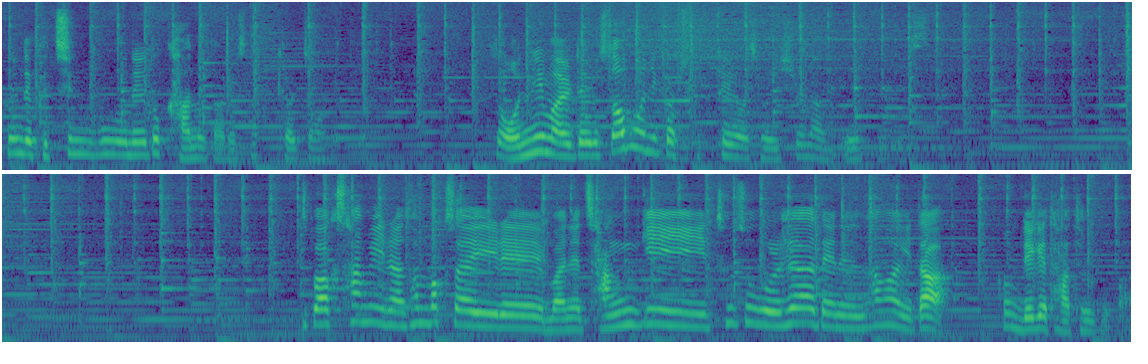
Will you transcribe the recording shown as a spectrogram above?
그런데 그 친구네도 사, 결정을 했어요. 그래서 언니 말대로 써보니까 좋대요. 저희 신랑이. 예, 2박 3일이나 3박 4일에 만약 장기 투숙을 해야 되는 상황이다. 그럼 4개 다 들고 가요.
